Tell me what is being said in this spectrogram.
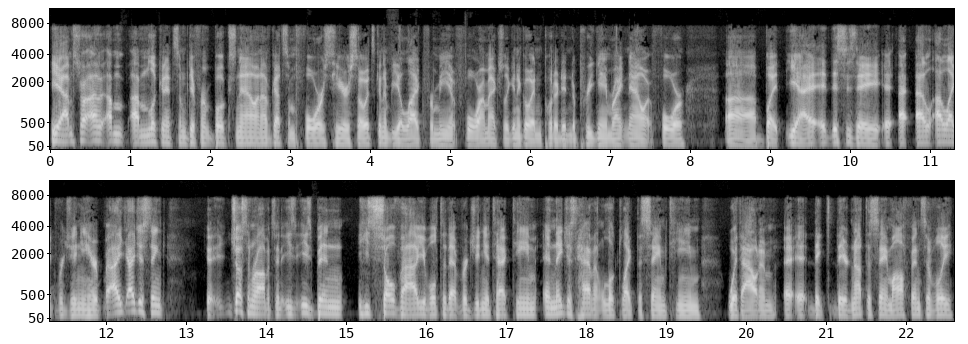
Yeah, I'm sorry. I'm I'm looking at some different books now, and I've got some fours here, so it's going to be a like for me at four. I'm actually going to go ahead and put it into pregame right now at four. Uh, but yeah, it, this is a I, I, I like Virginia here. I, I just think uh, Justin Robinson, he's he's been he's so valuable to that Virginia Tech team, and they just haven't looked like the same team without him. Uh, it, they they're not the same offensively.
